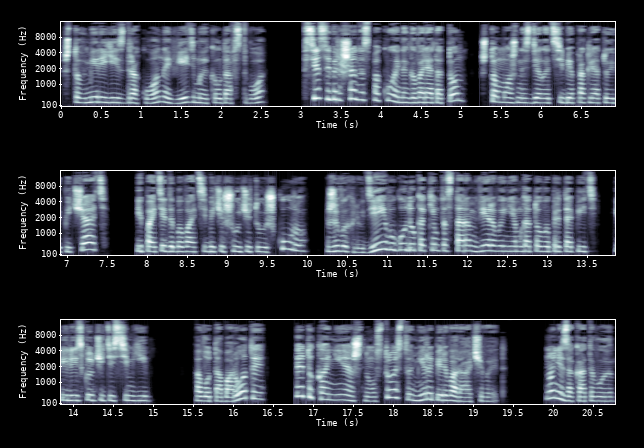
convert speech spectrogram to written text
что в мире есть драконы, ведьмы и колдовство, все совершенно спокойно говорят о том, что можно сделать себе проклятую печать и пойти добывать себе чешуйчатую шкуру, живых людей в угоду каким-то старым верованиям готовы притопить или исключить из семьи. А вот обороты — это, конечно, устройство мира переворачивает. Но не закатываю.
